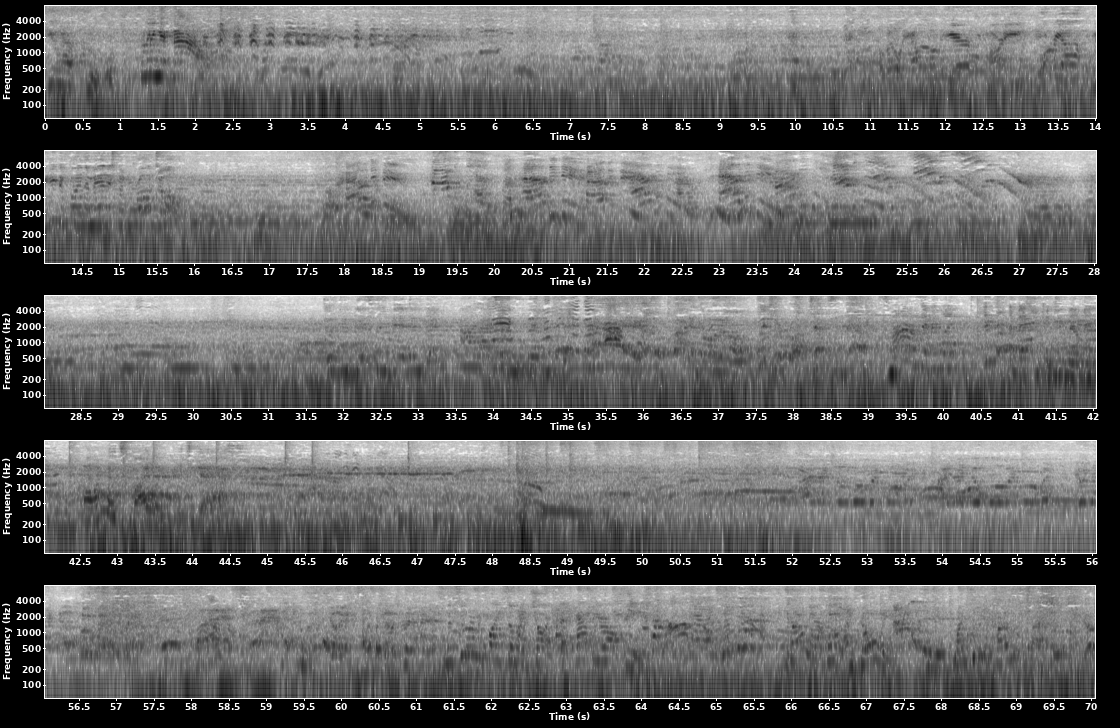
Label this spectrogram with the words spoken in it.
you have poo, fling it now. A little help up here, Marty, Gloria. We need to find the management pronto. Howdy smiling. It's gas. The moving, moving. You're back up. Move it. Wow. Good. The sooner we find someone in charge, the happier I'll be. Come on, Alex, listen up. Go, Melman. I'm going. Right to the cargo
